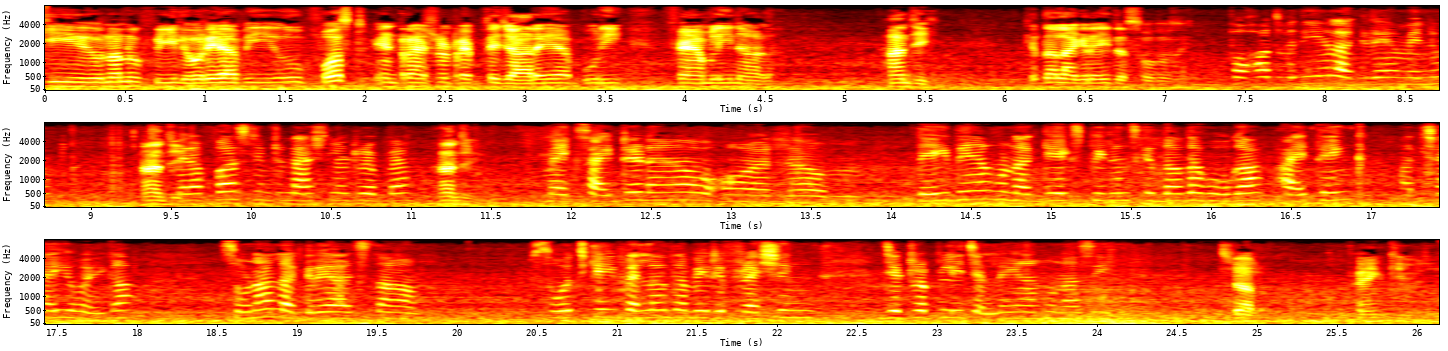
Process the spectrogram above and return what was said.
ਕੀ ਉਹਨਾਂ ਨੂੰ ਫੀਲ ਹੋ ਰਿਹਾ ਵੀ ਉਹ ਫਰਸਟ ਇੰਟਰਨੈਸ਼ਨਲ ਟ੍ਰਿਪ ਤੇ ਜਾ ਰਹੇ ਆ ਪੂਰੀ ਫੈਮਿਲੀ ਨਾਲ। ਹਾਂਜੀ ਕਿੱਦਾਂ ਲੱਗ ਰਿਹਾ ਜੀ ਦੱਸੋ ਤੁਸੀਂ? ਬਹੁਤ ਵਧੀਆ ਲੱਗ ਰਿਹਾ ਮੈਨੂੰ। ਹਾਂਜੀ। ਮੇਰਾ ਫਰਸਟ ਇੰਟਰਨੈਸ਼ਨਲ ਟ੍ਰਿਪ ਹੈ। ਹਾਂਜੀ। ਮੈਂ ਐਕਸਾਈਟਿਡ ਹਾਂ ਔਰ ਦੇਖਦੇ ਹਾਂ ਹੁਣ ਅੱਗੇ ਐਕਸਪੀਰੀਅੰਸ ਕਿਦਾਂ ਦਾ ਹੋਊਗਾ। ਆਈ ਥਿੰਕ ਅੱਛਾ ਹੀ ਹੋਏਗਾ। ਸੋਹਣਾ ਲੱਗ ਰਿਹਾ ਅੱਜ ਤਾਂ। ਸੋਚ ਕੇ ਹੀ ਪਹਿਲਾਂ ਤਾਂ ਵੀ ਰਿਫਰੈਸ਼ਿੰਗ ਜੇ ਟ੍ਰਿਪ ਲਈ ਚੱਲੇ ਆ ਹੁਣ ਅਸੀਂ। ਚਲੋ ਥੈਂਕ ਯੂ ਜੀ।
